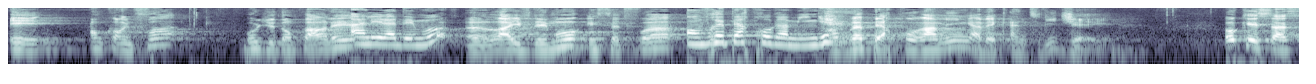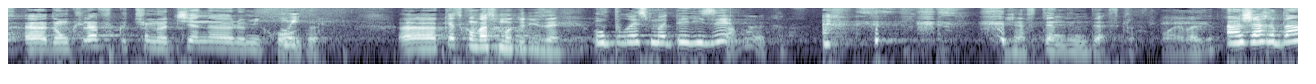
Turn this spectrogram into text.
Et encore une fois, au lieu d'en parler, Allez, la démo. euh, live démo, et cette fois En vrai pair programming. en vrai pair programming avec IntelliJ. Ok, Sas, donc là, faut que tu me tiennes le micro Oui. un peu. Euh, Qu'est-ce qu'on va se modéliser On pourrait se modéliser J'ai un standing desk. là. Ouais. Un jardin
